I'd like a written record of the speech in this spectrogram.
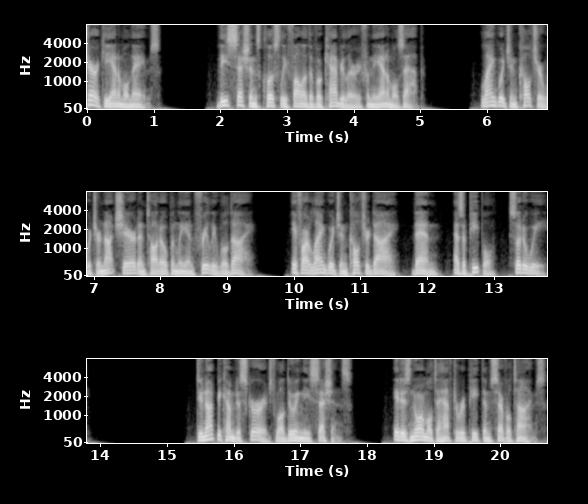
Cherokee animal names. These sessions closely follow the vocabulary from the Animals app. Language and culture which are not shared and taught openly and freely will die. If our language and culture die, then, as a people, so do we. Do not become discouraged while doing these sessions. It is normal to have to repeat them several times.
